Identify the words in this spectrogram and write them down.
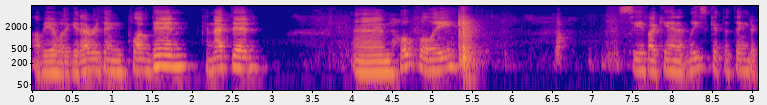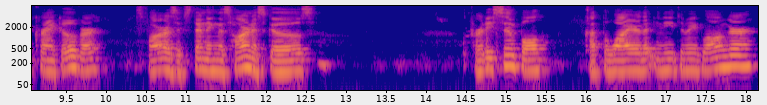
I'll be able to get everything plugged in, connected, and hopefully see if I can at least get the thing to crank over. As far as extending this harness goes, pretty simple. Cut the wire that you need to make longer.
